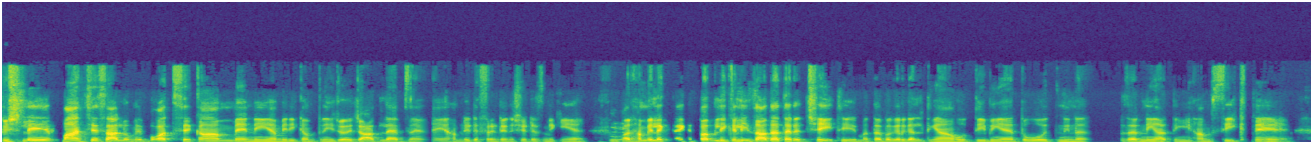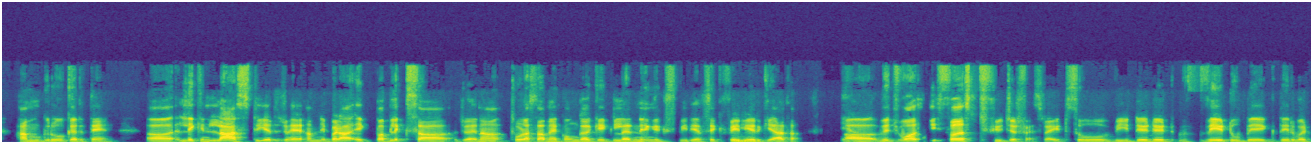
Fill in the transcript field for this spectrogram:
पिछले पाँच छह सालों में बहुत से काम मैंने या मेरी कंपनी जो इजाद लैब्स हैं हमने डिफरेंट इनिशिएटिव्स में किए हैं और हमें लगता है कि पब्लिकली ज़्यादातर अच्छे ही थे। मतलब अगर गलतियाँ होती भी हैं तो वो इतनी नज़र नहीं आती हम सीखते हैं। हम ग्रो करते हैं। लेकिन लास्ट ईयर जो है हमने बड़ा एक पब्लिक सा जो है ना थोड़ा सा मैं कहूँगा कि एक लर्निंग एक्सपीरियंस एक हम्म। फेलियर किया था। Which was the first future fest right so we did it way too big there were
